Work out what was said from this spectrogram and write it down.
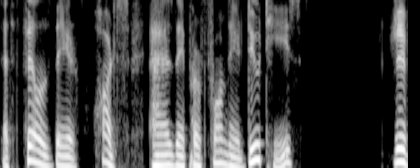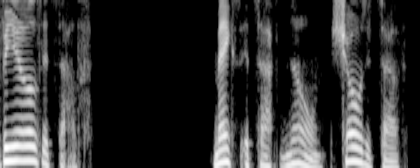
that fills their hearts as they perform their duties reveals itself, makes itself known, shows itself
